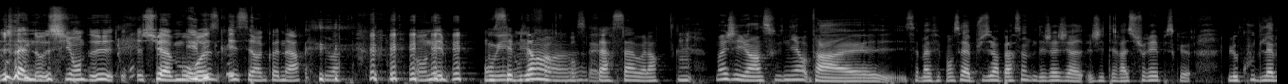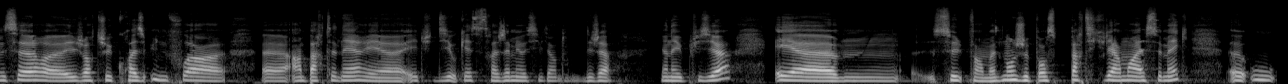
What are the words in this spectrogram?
la notion de je suis amoureuse et c'est un connard. Tu vois. on est, on Oui, sait on bien euh, ça. faire ça, voilà. Moi, j'ai eu un souvenir. Enfin, euh, ça m'a fait penser à plusieurs personnes. Déjà, j'étais rassurée parce que le coup de l'âme sœur, euh, genre, tu croises une fois euh, un partenaire et, euh, et tu te dis, ok, ce sera jamais aussi bien. Donc, déjà, il y en a eu plusieurs. Et euh, ce- enfin, maintenant, je pense particulièrement à ce mec euh, où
